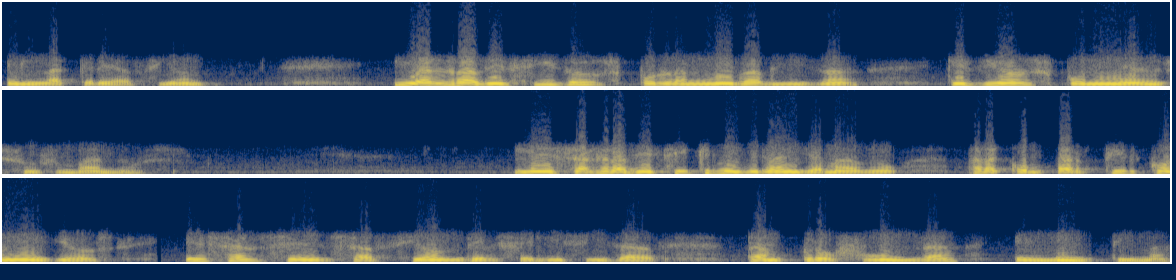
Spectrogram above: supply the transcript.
en la creación y agradecidos por la nueva vida que Dios ponía en sus manos. Les agradecí que me hubieran llamado para compartir con ellos esa sensación de felicidad tan profunda e íntima.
